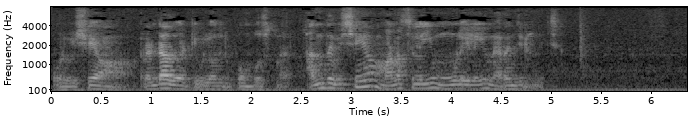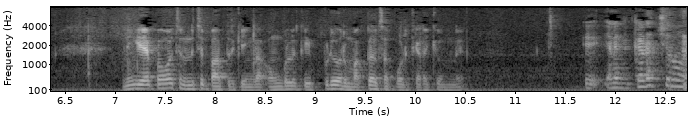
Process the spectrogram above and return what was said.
ஒரு விஷயம் ரெண்டாவது வாட்டி உள்ள வந்துட்டு போகும்போது சொன்னார். அந்த விஷயம் மனசுலையும் மூளையிலையும் நிறைஞ்சிருந்துச்சு நீங்க எப்போவாச்சும் நினைச்சு பார்த்திருக்கீங்களா? உங்களுக்கு இப்படி ஒரு மக்கள் சப்போர்ட் கிடைக்கும்னு? எனக்கு கிடைச்சிரும்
